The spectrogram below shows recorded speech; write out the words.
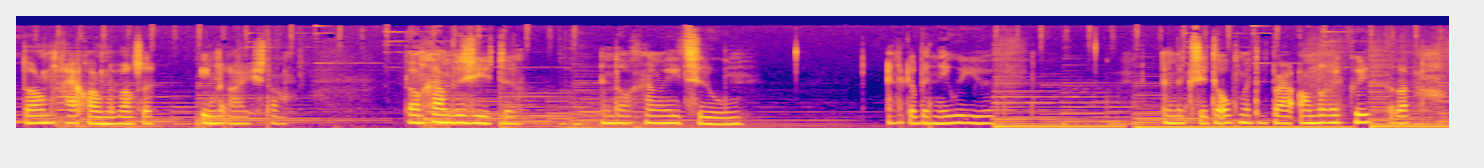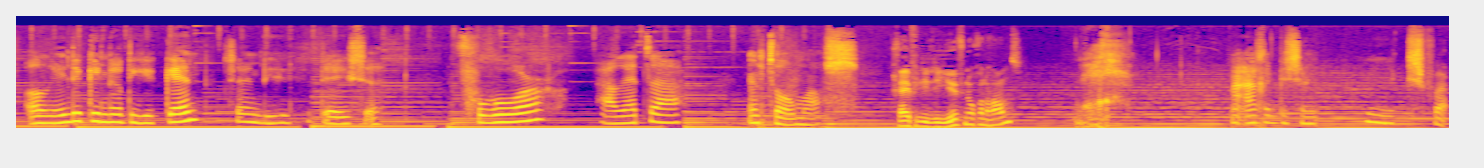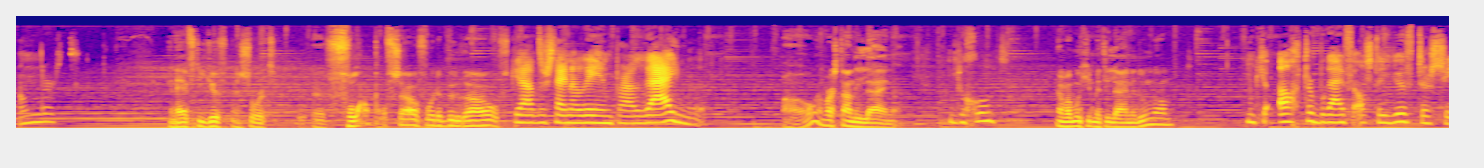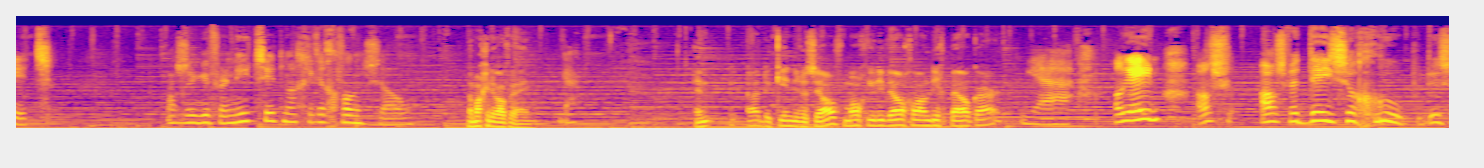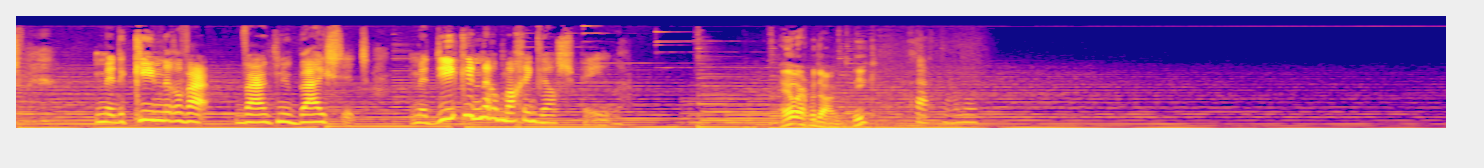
Dan ga ik mijn wassen in de rij staan. Dan gaan we zitten. En dan gaan we iets doen. En ik heb een nieuwe juf. En ik zit ook met een paar andere kinderen. Alleen de kinderen die je kent zijn die, deze. Floor, Aletta en Thomas. Geef jullie de juf nog een hand? Maar eigenlijk is er niks veranderd. En heeft die juf een soort eh, flap of zo voor de bureau? Of... Ja, er zijn alleen een paar lijnen Oh, en waar staan die lijnen? op de grond. En wat moet je met die lijnen doen dan? Moet je achterblijven als de juf er zit. Als de juf er niet zit, mag je er gewoon zo. Dan mag je er overheen. Ja. En eh, de kinderen zelf, mogen jullie wel gewoon dicht bij elkaar? Ja, alleen als, als we deze groep, dus met de kinderen waar, waar ik nu bij zit, met die kinderen mag ik wel spelen. Heel erg bedankt, Wiek. Graag gedaan.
